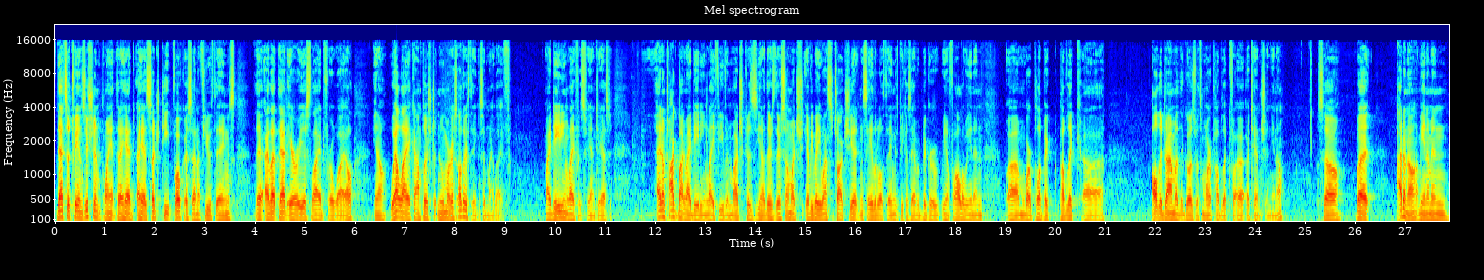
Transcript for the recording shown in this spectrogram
that's a transition point that I had, I had such deep focus on a few things that I let that area slide for a while. You know, well, I accomplished numerous other things in my life. My dating life was fantastic. I don't talk about my dating life even much because you know there's there's so much everybody wants to talk shit and say little things because I have a bigger you know following and uh, more public public uh, all the drama that goes with more public uh, attention you know? So but I don't know. I mean I'm in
